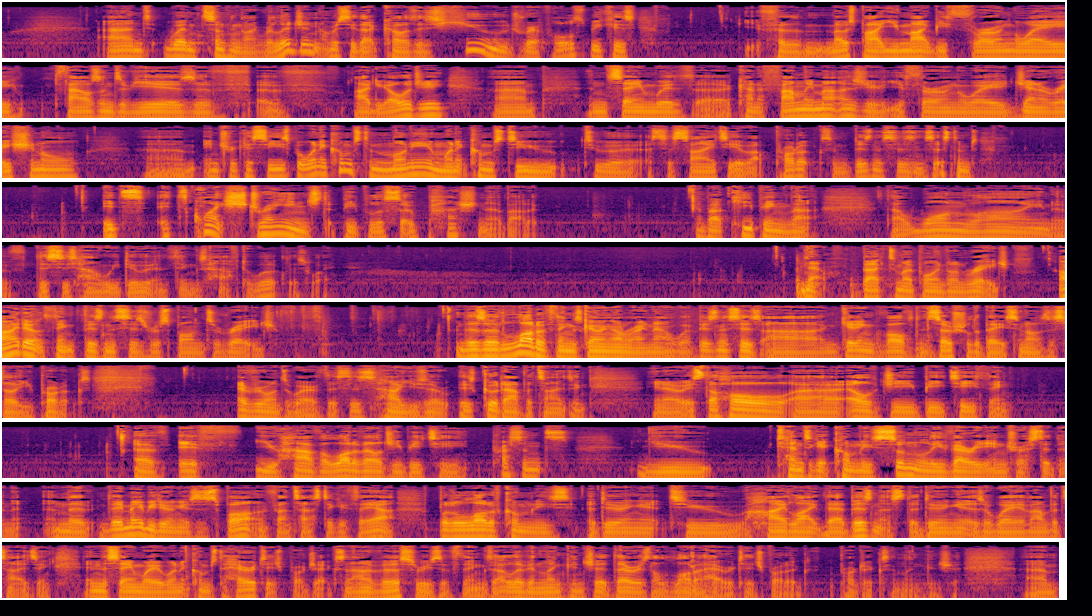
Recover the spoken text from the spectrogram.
And when something like religion, obviously that causes huge ripples because for the most part you might be throwing away thousands of years of, of ideology. Um, and same with uh, kind of family matters, you, you're throwing away generational um, intricacies. But when it comes to money and when it comes to to a, a, society about products and businesses and systems, it's it's quite strange that people are so passionate about it, about keeping that that one line of this is how we do it and things have to work this way. Now, back to my point on rage. I don't think businesses respond to rage. There's a lot of things going on right now where businesses are getting involved in social debates in order to sell you products. Everyone's aware of this. This is how you. It's good advertising. You know, it's the whole uh, LGBT thing. Of if you have a lot of LGBT presence, you tend to get companies suddenly very interested in it. And they may be doing it as a sport, and fantastic if they are, but a lot of companies are doing it to highlight their business. They're doing it as a way of advertising. In the same way, when it comes to heritage projects and anniversaries of things, I live in Lincolnshire, there is a lot of heritage product, projects in Lincolnshire. Um,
